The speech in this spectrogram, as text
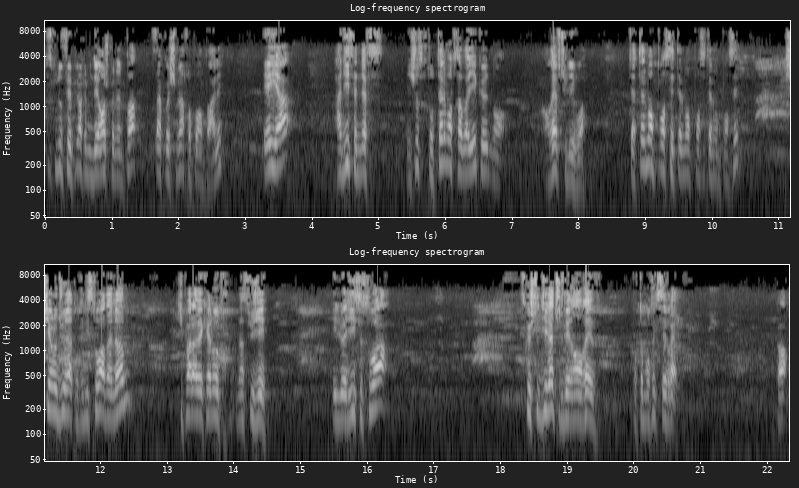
tout ce qui nous fait peur, qui nous dérange, qu'on n'aime pas, c'est un cauchemar, faut pas en parler. Et il y a hadith et nefs, des choses qui t'ont tellement travaillé que non, en rêve tu les vois. Tu as tellement pensé, tellement pensé, tellement pensé. Chez il raconte l'histoire d'un homme qui parle avec un autre d'un sujet. Il lui a dit, ce soir, ce que je te dis là, tu le verras en rêve, pour te montrer que c'est vrai. D'accord?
